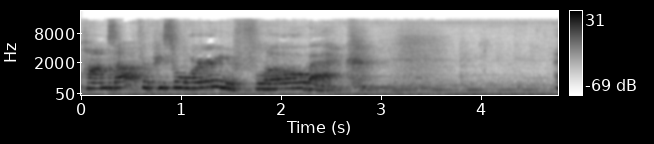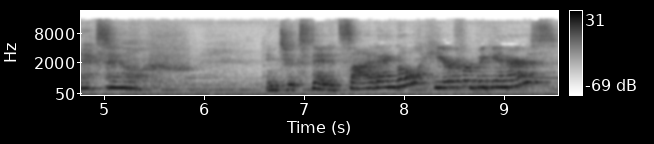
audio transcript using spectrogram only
Palms up for peaceful warrior, you flow back. Exhale into extended side angle here for beginners.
